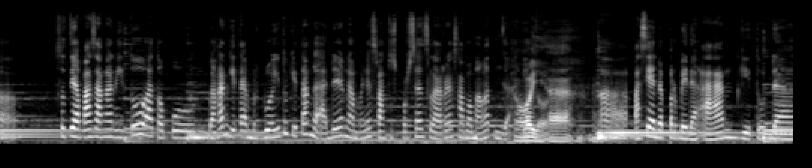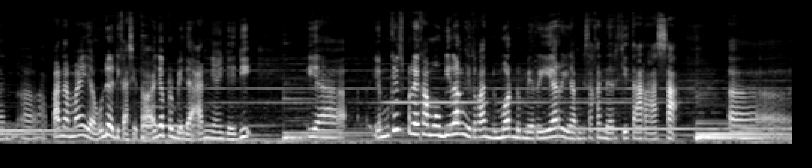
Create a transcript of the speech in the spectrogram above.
uh, setiap pasangan itu ataupun bahkan kita berdua itu kita nggak ada yang namanya 100% selera sama banget enggak oh, gitu. iya. Uh, pasti ada perbedaan gitu dan uh, apa namanya ya udah dikasih tahu aja perbedaannya. Jadi ya ya mungkin seperti kamu bilang gitu kan the more the merrier ya misalkan dari cita rasa uh,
